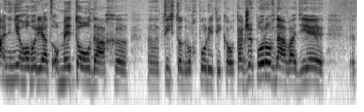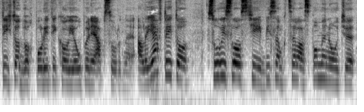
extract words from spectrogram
ani nehovoriac o metódach eh, týchto dvoch politikov. Takže porovnávať je týchto dvoch politikov je úplne absurdné. Ale ja v tejto súvislosti by som chcela spomenúť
